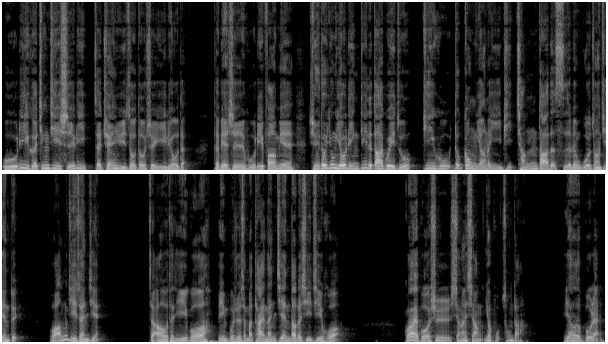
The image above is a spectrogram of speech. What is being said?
武力和经济实力在全宇宙都是一流的。特别是武力方面，许多拥有领地的大贵族几乎都供养了一批强大的私人武装舰队。王级战舰在奥特帝国并不是什么太难见到的稀奇货。怪博士想了想，又补充道：“要不然，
